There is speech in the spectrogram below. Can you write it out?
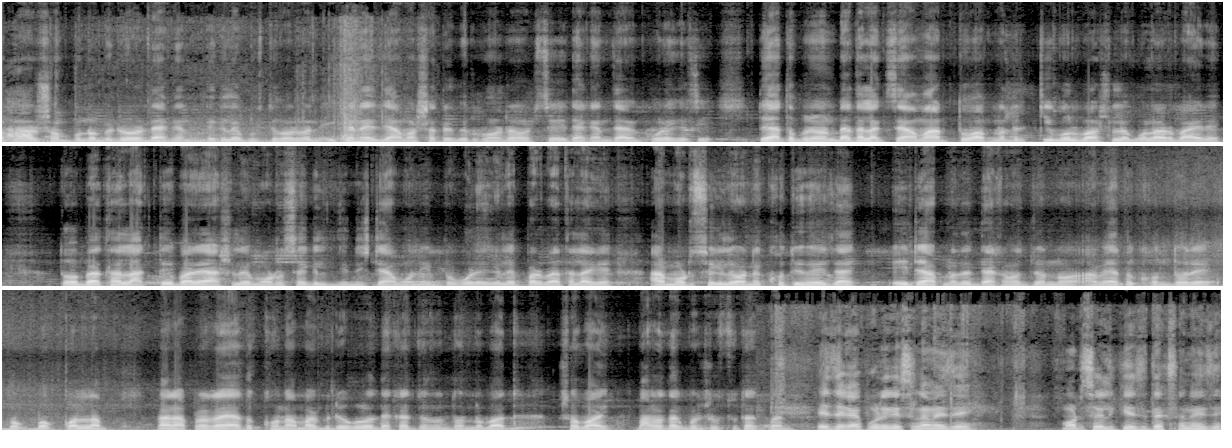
আপনারা সম্পূর্ণ ভিডিওটা দেখেন দেখলে বুঝতে পারবেন। এখানে যে আমার সাথে দুর্ঘটনাটা ঘটছে এই দেখেন যে আমি পড়ে গেছি। তো এত পরিমাণ ব্যথা লাগছে আমার তো আপনাদের কি বলব আসলে বলার বাইরে? তো ব্যথা লাগতে পারে আসলে মোটরসাইকেল জিনিসটা এমনই পড়ে গেলে পর ব্যথা লাগে আর মোটরসাইকেলে অনেক ক্ষতি হয়ে যায়। এইটা আপনাদের দেখানোর জন্য আমি এতক্ষণ ধরে বক বক করলাম। আর আপনারা এতক্ষণ আমার ভিডিওগুলো দেখার জন্য ধন্যবাদ। সবাই ভালো থাকবেন সুস্থ থাকবেন। এই জায়গায় পড়ে গেছিলাম এই যে। মোটরসাইকেল কী হয়েছে দেখছেন? এই যে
